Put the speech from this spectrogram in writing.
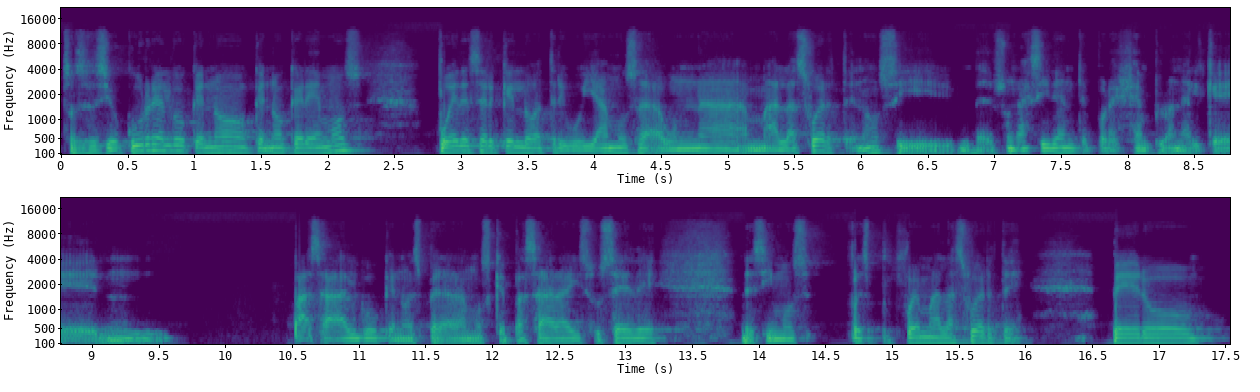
Entonces, si ocurre algo que no, que no queremos, puede ser que lo atribuyamos a una mala suerte, ¿no? Si es un accidente, por ejemplo, en el que pasa algo que no esperáramos que pasara y sucede, decimos, pues fue mala suerte, pero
